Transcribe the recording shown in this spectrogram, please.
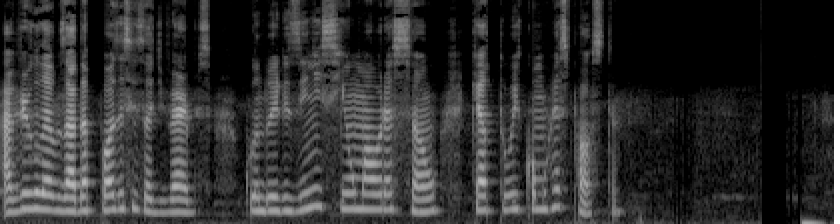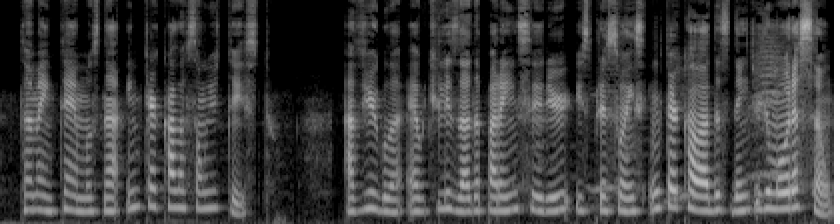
A vírgula é usada após esses advérbios quando eles iniciam uma oração que atue como resposta. Também temos na intercalação de texto. A vírgula é utilizada para inserir expressões intercaladas dentro de uma oração.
